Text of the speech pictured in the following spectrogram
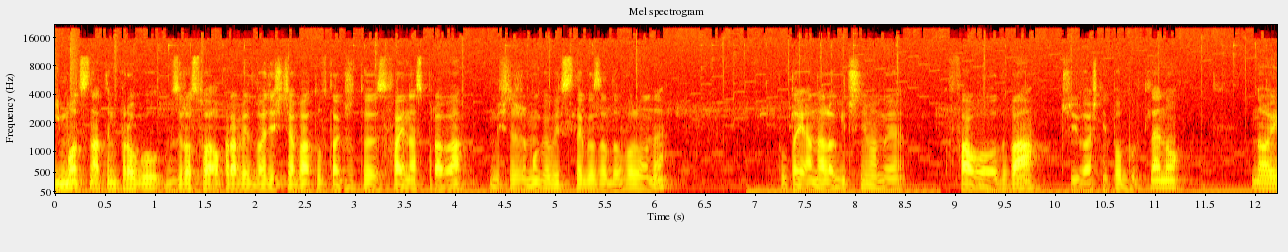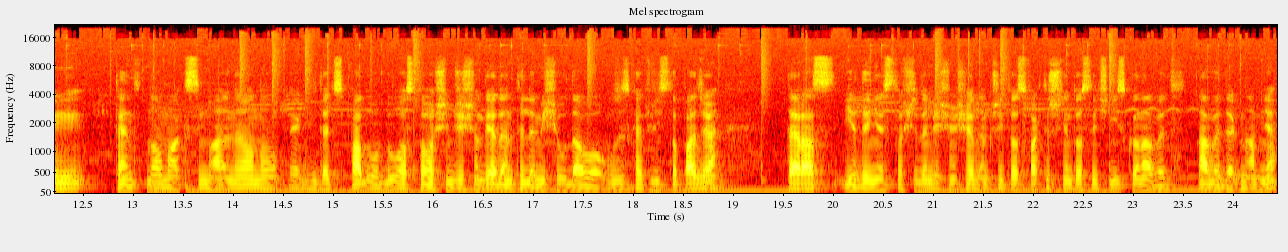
i moc na tym progu wzrosła o prawie 20 W, także to jest fajna sprawa. Myślę, że mogę być z tego zadowolony. Tutaj analogicznie mamy VO2, czyli właśnie pobór tlenu. No i tętno maksymalne, ono jak widać spadło, było 181, tyle mi się udało uzyskać w listopadzie. Teraz jedynie 177, czyli to jest faktycznie dosyć nisko, nawet, nawet jak na mnie.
